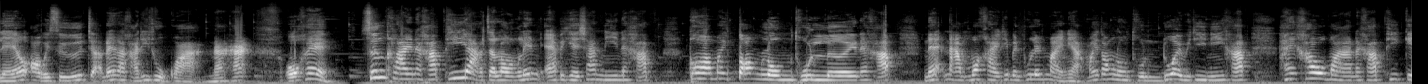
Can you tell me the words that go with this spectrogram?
แล้วเอาไปซื้อจะได้ราคาที่ถูกกว่านะฮะ โอเค ซึ่งใครนะครับที่อยากจะลองเล่นแอปพลิเคชันนี้นะครับก็ไม่ต้องลงทุนเลยนะครับ แนะนำว่าใครที่เป็นผู้เล่นใหม่เนี่ยไม่ต้องลงทุนด้วยวิธีนี้ครับ ให้เข้ามานะครับที่เก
